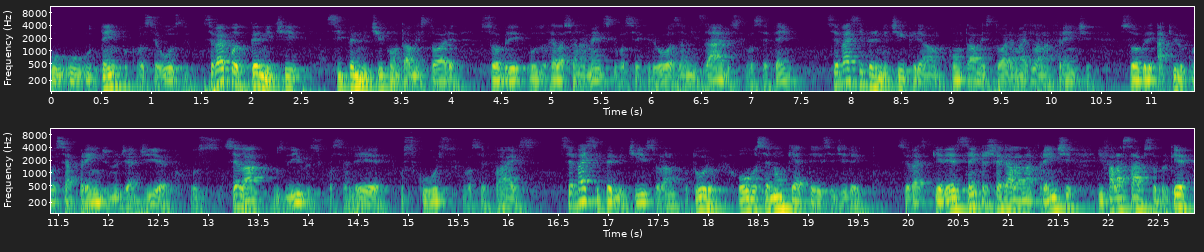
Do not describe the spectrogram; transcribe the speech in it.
o, o, o, tempo que você usa, você vai permitir, se permitir contar uma história sobre os relacionamentos que você criou, as amizades que você tem. Você vai se permitir criar, contar uma história mais lá na frente sobre aquilo que você aprende no dia a dia, os, sei lá, os livros que você lê, os cursos que você faz. Você vai se permitir isso lá no futuro ou você não quer ter esse direito? Você vai querer sempre chegar lá na frente e falar, sabe sobre o quê?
